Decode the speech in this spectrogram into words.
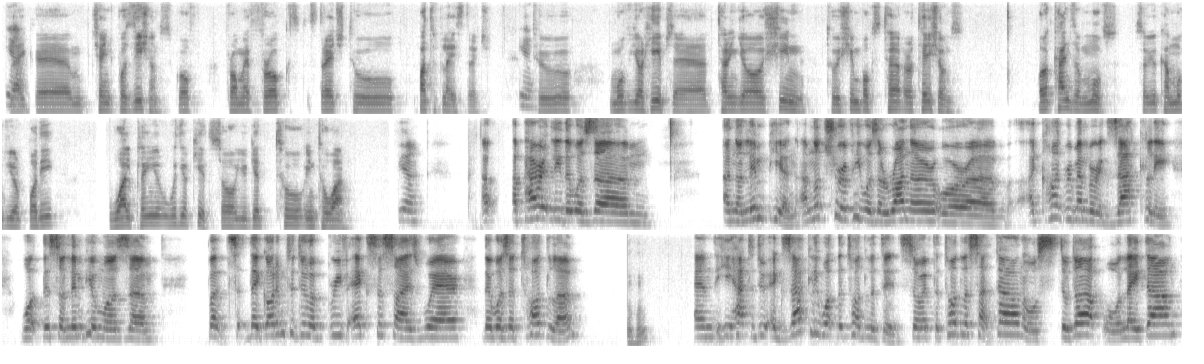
Yeah. Like um, change positions go from a frog stretch to butterfly stretch yeah. to move your hips uh, turn your shin to shin box rotations all kinds of moves so you can move your body while playing with your kids so you get two into one Yeah. Uh, apparently, there was um, an Olympian. I'm not sure if he was a runner or uh, I can't remember exactly what this Olympian was. Um, but they got him to do a brief exercise where there was a toddler Mhm. and he had to do exactly what the toddler did. So if the toddler sat down or stood up or lay down,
